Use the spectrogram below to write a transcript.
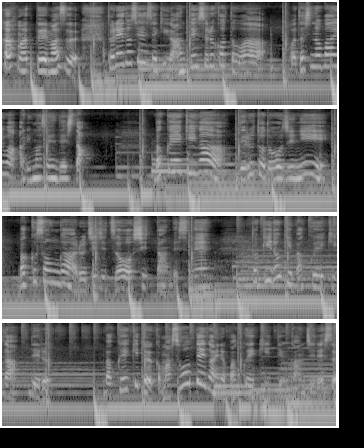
待ってます。トレード成績が安定することは私の場合はありませんでした。爆益が出ると同時に爆損がある事実を知ったんですね。時々爆益が出る。爆益というか、まあ、想定外の爆益っていう感じです。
